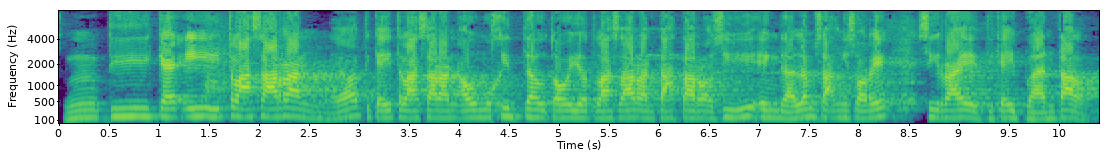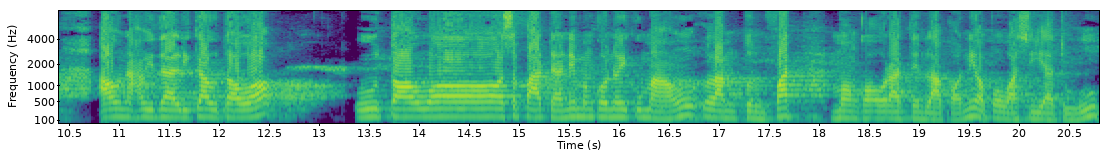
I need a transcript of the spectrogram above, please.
Hmm, dikei telasaran ya dikei telasaran au mukhiddah utawa ya telasaran tahta rosi ing dalem sak ngisore sirahe dikei bantal. Au nahwi dzalika utawa utawa sepadane mengkono iku mau lam tunfat mongko ora den lakoni apa wasiatu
